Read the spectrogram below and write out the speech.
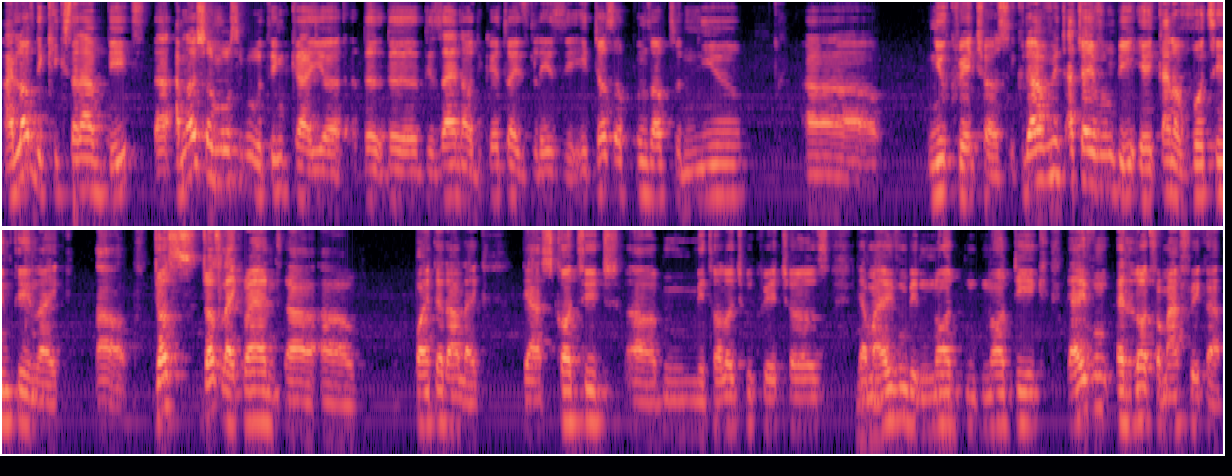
I love the Kickstarter bit. I'm not sure most people would think you're, the the designer or the creator is lazy. It just opens up to new uh, new creatures. It could have actually even be a kind of voting thing, like uh, just just like Ryan uh, uh, pointed out, like there are Scottish uh, mythological creatures. There might even be Nord- Nordic. There are even a lot from Africa,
